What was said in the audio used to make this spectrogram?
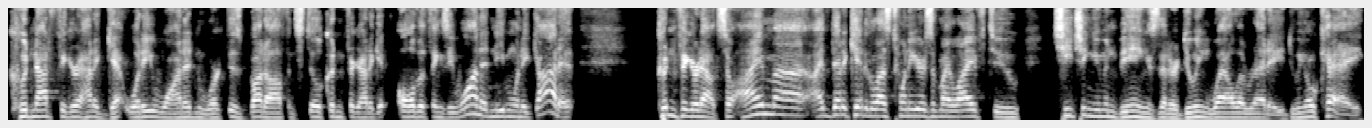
could not figure out how to get what he wanted and worked his butt off, and still couldn't figure out how to get all the things he wanted. And even when he got it, couldn't figure it out. So I'm uh, I've dedicated the last 20 years of my life to teaching human beings that are doing well already, doing okay,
